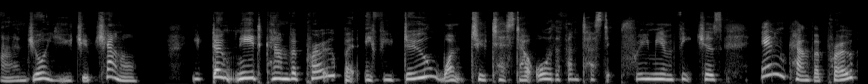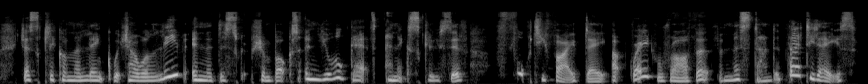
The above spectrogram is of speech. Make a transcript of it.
and your YouTube channel. You don't need Canva Pro, but if you do want to test out all the fantastic premium features in Canva Pro, just click on the link, which I will leave in the description box, and you will get an exclusive 45 day upgrade rather than the standard 30 days.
